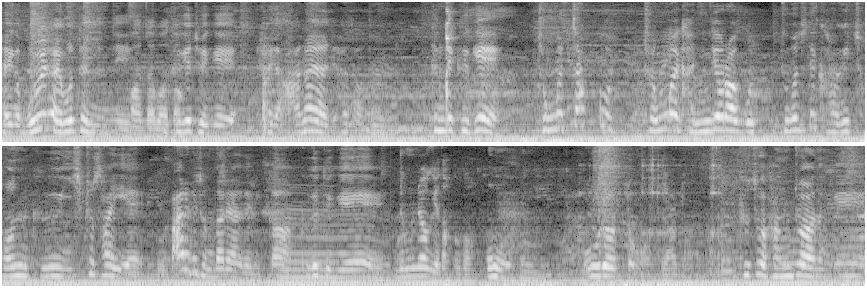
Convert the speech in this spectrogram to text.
자기가 뭘 잘못했는지 맞아 맞아. 그게 되게 자기가 알아야지 하잖아. 음, 근데 그게 정말 짧고 정말 간결하고 두 번째 테이크 가기 전 그 20초 사이에 빠르게 전달해야 되니까 음. 그게 되게 능력이다 그거. 오, 어려웠던 것 같아 나도 교수가 강조하는 게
